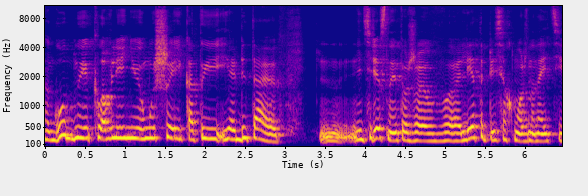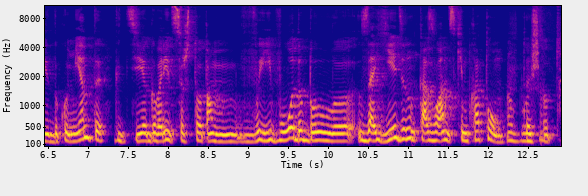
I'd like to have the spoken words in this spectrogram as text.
годные к ловлению мышей коты и обитают. Интересно, тоже в летописях можно найти документы, где говорится, что там воевода был заеден казанским котом. О, то есть вот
